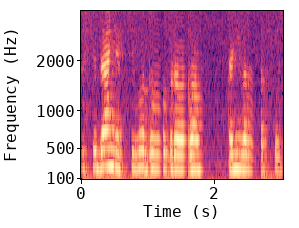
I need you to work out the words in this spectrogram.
До свидания. Всего доброго. Храни вас Господь.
